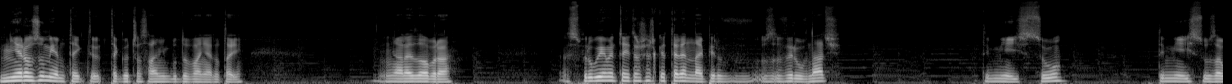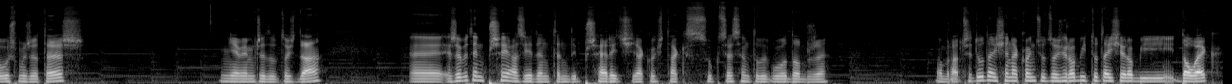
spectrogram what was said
Nie rozumiem te, tego czasami budowania tutaj. Ale dobra. Spróbujemy tutaj troszeczkę teren najpierw wyrównać. W tym miejscu. W tym miejscu załóżmy, że też. Nie wiem, czy to coś da. E, żeby ten przejazd jeden tędy przeryć jakoś tak z sukcesem, to by było dobrze. Dobra, czy tutaj się na końcu coś robi? Tutaj się robi dołek.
